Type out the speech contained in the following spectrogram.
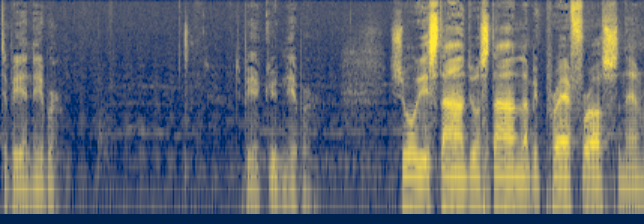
to be a neighbor. to be a good neighbour. So will you stand? Do you want to stand? Let me pray for us, and then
